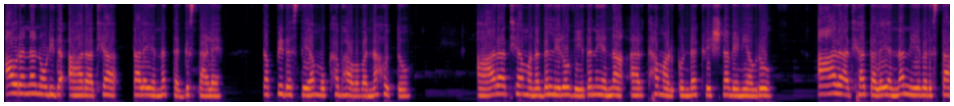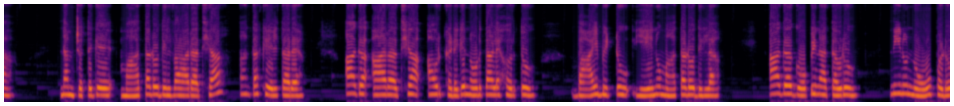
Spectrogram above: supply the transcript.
ಅವರನ್ನ ನೋಡಿದ ಆರಾಧ್ಯ ತಲೆಯನ್ನ ತಗ್ಗಿಸ್ತಾಳೆ. ತಪ್ಪಿದಸ್ತೆಯ ಮುಖಭಾವವನ್ನ ಹೊತ್ತು. ಆರಾಧ್ಯ ಮನದಲ್ಲಿರೋ ವೇದನೆಯನ್ನ ಅರ್ಥ ಮಾಡಿಕೊಂಡ ಕೃಷ್ಣವೇಣಿ ಅವರು, ಆರಾಧ್ಯ ತಲೆಯನ್ನ ನೇವರಿಸ್ತಾ, ನಮ್ ಜೊತೆಗೆ ಮಾತಾಡೋದಿಲ್ವಾ ಆರಾಧ್ಯ? ಅಂತ ಕೇಳ್ತಾರೆ. ಆಗ ಆರಾಧ್ಯ ಅವ್ರ ಕಡೆಗೆ ನೋಡ್ತಾಳೆ ಹೊರತು, ಬಾಯಿ ಬಿಟ್ಟು ಏನು ಮಾತಾಡೋದಿಲ್ಲ. ಆಗ ಗೋಪಿನಾಥ್ ಅವರು, ನೀನು ನೋವು ಪಡೋ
